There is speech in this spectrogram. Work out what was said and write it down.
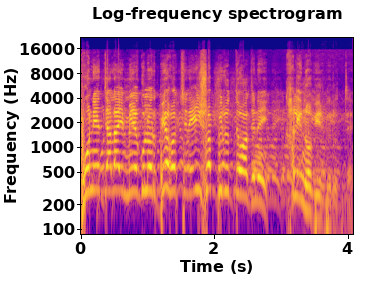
পনেরো জ্বালায় মেয়েগুলোর বিয়ে হচ্ছে না এইসব বিরুদ্ধে অজ নেই। খালি নবীর বিরুদ্ধে।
